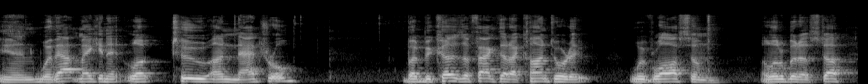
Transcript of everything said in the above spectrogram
and without making it look too unnatural. But because of the fact that I contoured it, we've lost some, a little bit of stuff.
